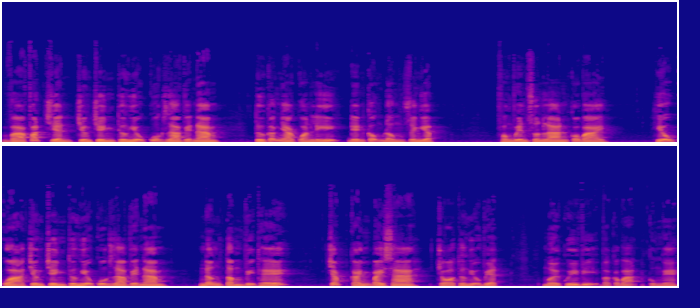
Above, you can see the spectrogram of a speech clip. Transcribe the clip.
và phát triển chương trình thương hiệu quốc gia Việt Nam từ các nhà quản lý đến cộng đồng doanh nghiệp. Phóng viên Xuân Lan có bài Hiệu quả chương trình thương hiệu quốc gia Việt Nam nâng tầm vị thế, chắp cánh bay xa cho thương hiệu Việt. Mời quý vị và các bạn cùng nghe.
